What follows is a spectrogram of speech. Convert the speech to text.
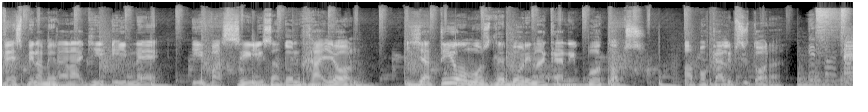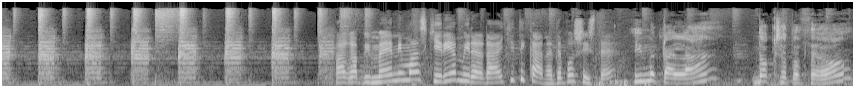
Δέσποινα Μοιραράκη είναι η βασίλισσα των χαλιών. Γιατί όμως δεν μπορεί να κάνει botox? Αποκάλυψη τώρα. Αγαπημένη μας κυρία Μοιραράκη, τι κάνετε, πώς είστε; Είμαι καλά, δόξα τω Θεώ.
